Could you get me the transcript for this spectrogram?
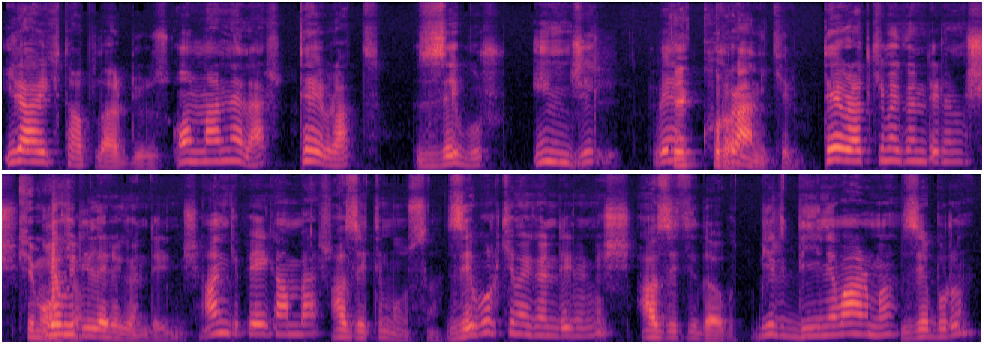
ilahi kitaplar diyoruz. Onlar neler? Tevrat, Zebur, İncil ve Ve Kur'an. Kur'an-ı Kerim. Tevrat kime gönderilmiş? Kim hocam? Yahudilere gönderilmiş. Hangi peygamber? Hazreti Musa. Zebur kime gönderilmiş? Hazreti Davut. Bir dini var mı Zebur'un?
